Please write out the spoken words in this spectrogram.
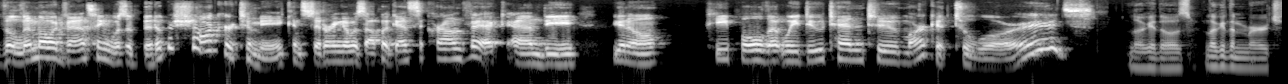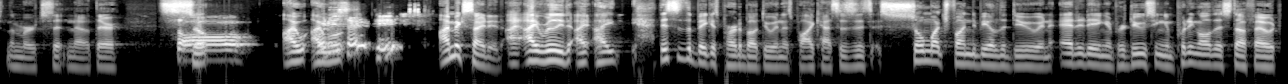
The limo advancing was a bit of a shocker to me, considering it was up against the Crown Vic and the, you know, people that we do tend to market towards. look at those. Look at the merch. The merch sitting out there. So, So I I what do will. you say, Pete? I'm excited. I, I really, I, I, this is the biggest part about doing this podcast is it's so much fun to be able to do and editing and producing and putting all this stuff out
